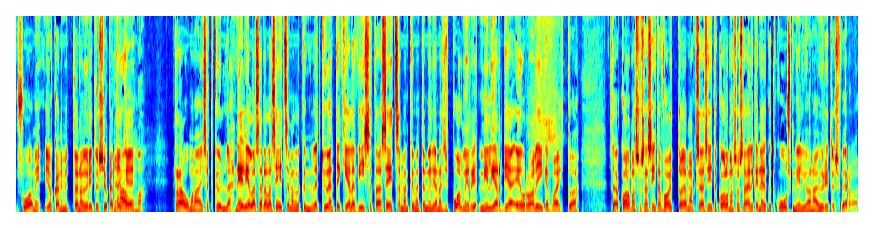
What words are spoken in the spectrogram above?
Suomi, joka nimittäin on yritys, joka tekee... Rauma. Raumalaiset, kyllä. 470 työntekijällä 570 miljoonaa, siis puoli miljardia euroa liikevaihtoa. Se on kolmasosa siitä voittoa ja maksaa siitä kolmasosa, eli 46 miljoonaa yritysveroa.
